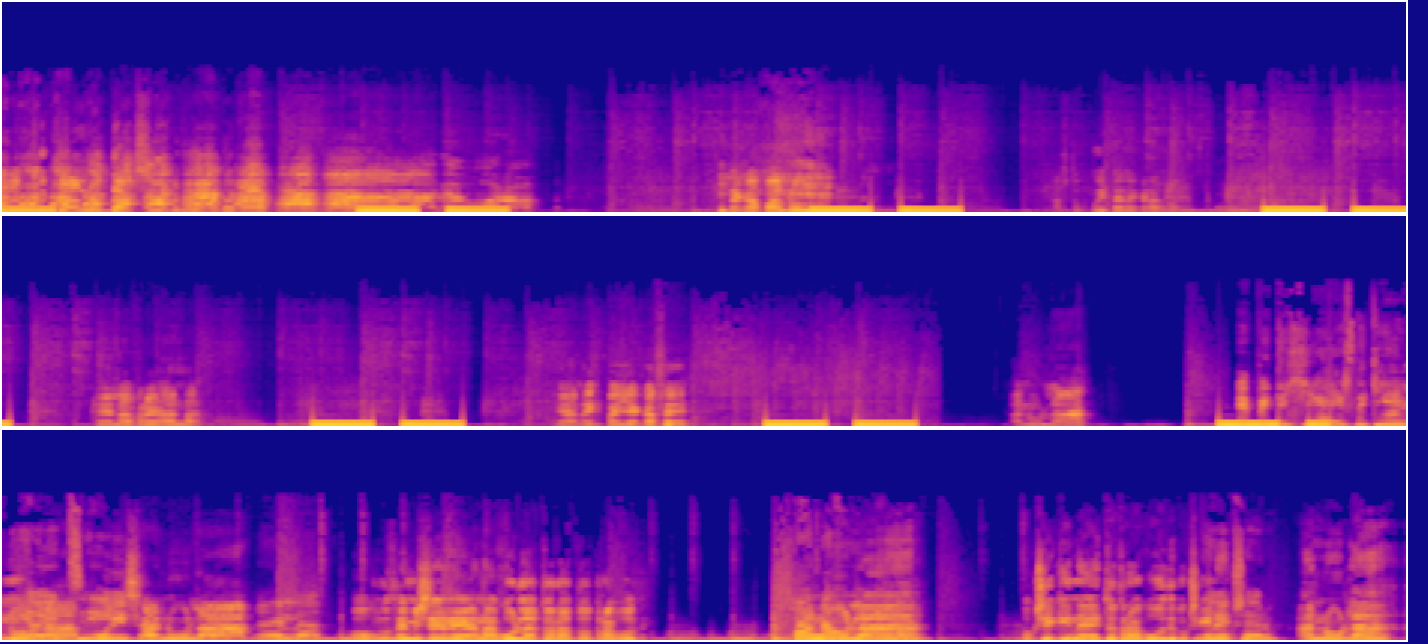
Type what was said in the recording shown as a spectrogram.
Α, έχουμε κι άλλο. Εντάξει, ρε παιδιά, εντάξει. Δεν μπορώ. Τα καπαλού. Αυτό που ήταν γραμμένο. Έλα, βρε Άννα. Η Άννα έχει πάει για καφέ. Ανούλα. Επιτυχία είστε και οι δύο, Ανούλα, έτσι. πού είσαι, Ανούλα; Έλα. Ω, μου θύμισε η Αναγούλα τώρα το τραγούδι. Ανούλα. Που ξεκινάει το τραγούδι που ξεκινάει. Δεν το ξέρω. Ανούλα.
